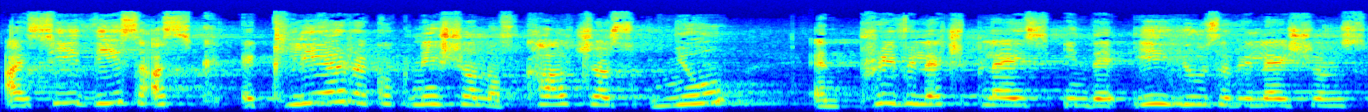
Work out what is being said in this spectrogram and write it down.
I see this as a clear recognition of culture's new and privileged place in the EU's relations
